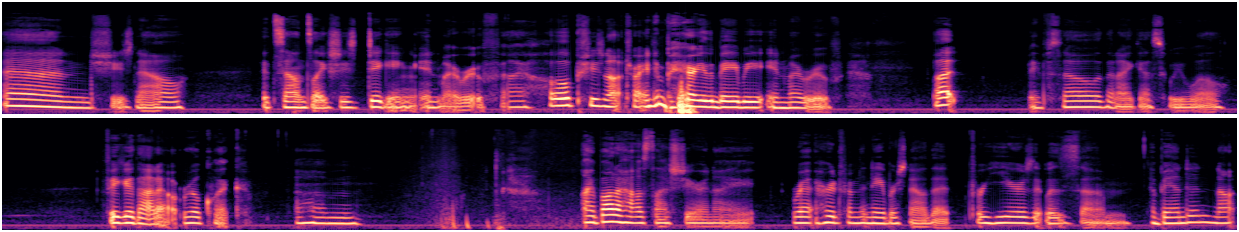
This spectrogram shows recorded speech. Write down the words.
And she's now, it sounds like she's digging in my roof. I hope she's not trying to bury the baby in my roof. But if so, then I guess we will figure that out real quick. Um, I bought a house last year and I re- heard from the neighbors now that for years it was um, abandoned, not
